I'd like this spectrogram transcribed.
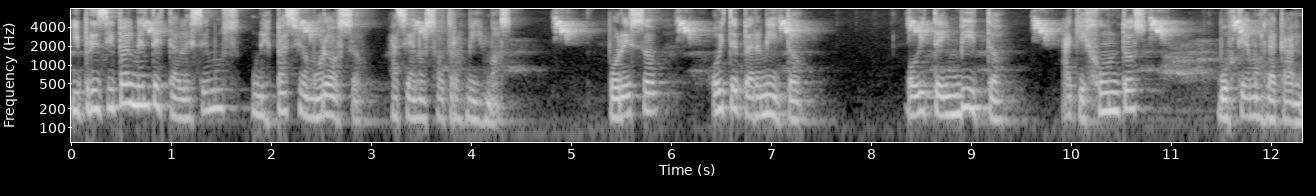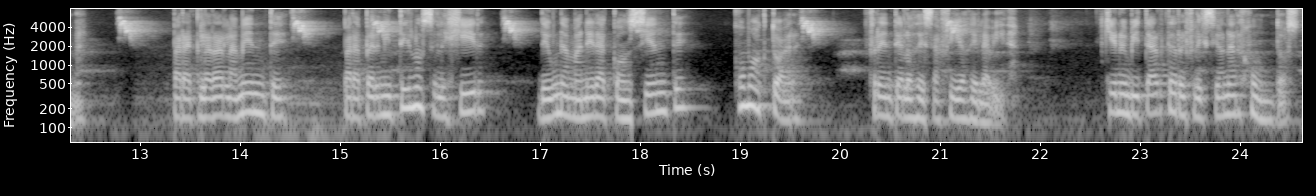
y principalmente establecemos un espacio amoroso hacia nosotros mismos. Por eso, hoy te permito, hoy te invito a que juntos busquemos la calma, para aclarar la mente, para permitirnos elegir de una manera consciente cómo actuar frente a los desafíos de la vida. Quiero invitarte a reflexionar juntos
